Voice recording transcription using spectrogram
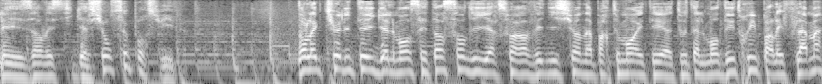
Les investigations se poursuivent. Dans l'actualité également, cet incendie hier soir à Vénissieux, un appartement a été totalement détruit par les flammes.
